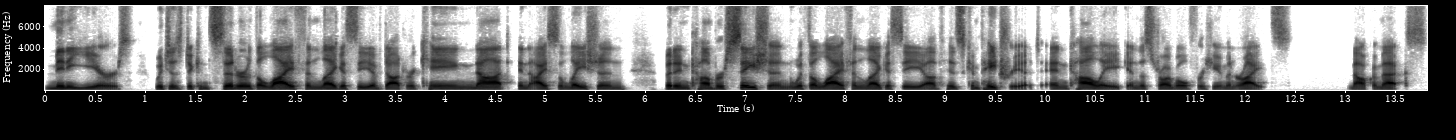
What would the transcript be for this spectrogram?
many years which is to consider the life and legacy of Dr. King not in isolation, but in conversation with the life and legacy of his compatriot and colleague in the struggle for human rights, Malcolm X.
